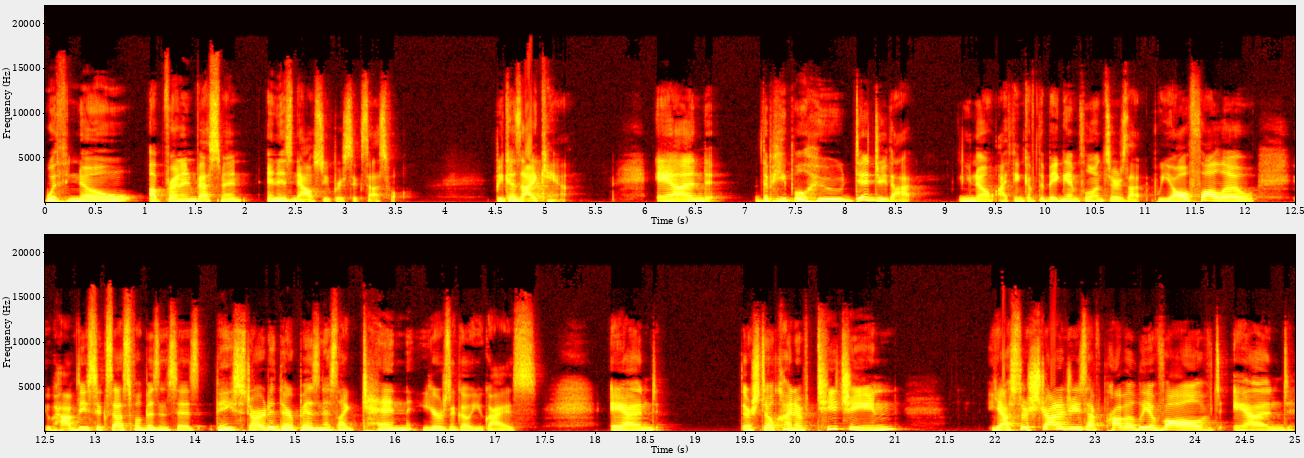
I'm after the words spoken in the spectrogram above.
with no upfront investment and is now super successful because I can't. And the people who did do that, you know, I think of the big influencers that we all follow who have these successful businesses. They started their business like 10 years ago, you guys. And they're still kind of teaching. Yes, their strategies have probably evolved and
